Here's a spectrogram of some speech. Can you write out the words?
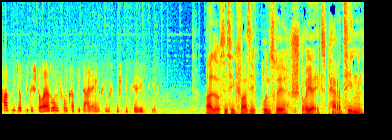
habe mich auf die Besteuerung von Kapitaleinkünften spezialisiert. Also, Sie sind quasi unsere Steuerexpertin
